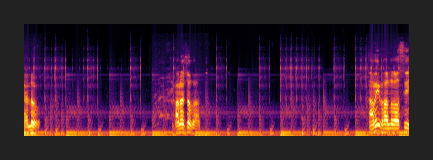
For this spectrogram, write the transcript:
হ্যালো। ভালো আছো বাপ? আমি ভালো আছি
